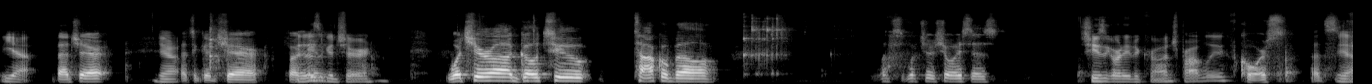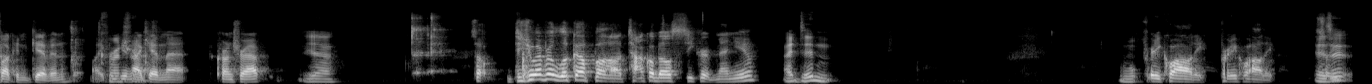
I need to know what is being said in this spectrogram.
yeah that chair. yeah That's a good chair. it is a good chair What's your uh, go-to Taco Bell? What's what's your choices? Cheesy gordita crunch probably Of course, that's Yeah. fucking given. Like Crunch you're not Wrap. getting that crunch wrap. yeah So, did you ever look up uh, Taco Bell's secret menu? I didn't. Pretty quality. Pretty quality. Is So- it?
